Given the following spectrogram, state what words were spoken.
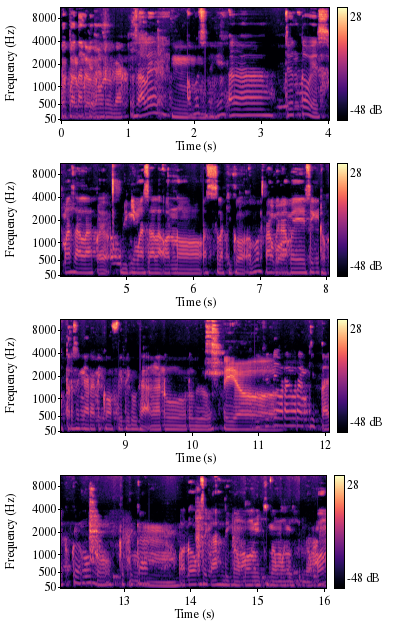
Kekuatan betul, kayak ngono kan. Soalnya apa jenenge? Eh contoh wis masalah kayak wingi masalah ono pas lagi kok apa rame-rame sing dokter sing ngarani covid iku gak nganu ngono iya Ini orang-orang kita itu kayak ngono ketika ono wong sing ahli ngomong iki ngomong iki ngomong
